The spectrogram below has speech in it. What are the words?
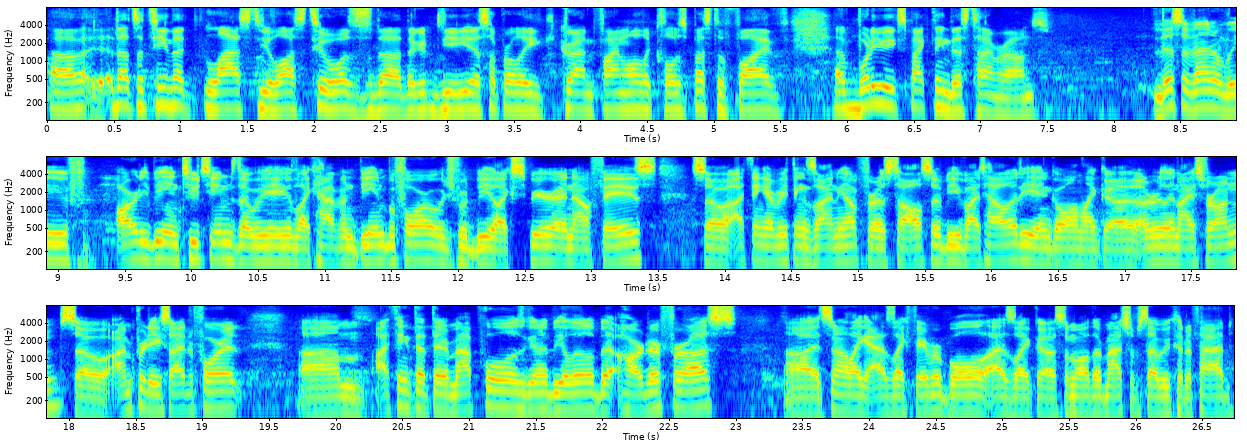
Uh, that's a team that last you lost to was the the, the Super League Grand Final, the close best of five. Uh, what are you expecting this time around? This event we've already beaten two teams that we like haven't been before which would be like spirit and now FaZe so i think everything's lining up for us to also be vitality and go on like a, a really nice run. So i'm pretty excited for it. Um, i think that their map pool is going to be a little bit harder for us. Uh, it's not like as like favorable as like uh, some other matchups that we could have had,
